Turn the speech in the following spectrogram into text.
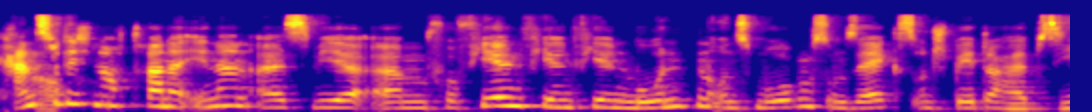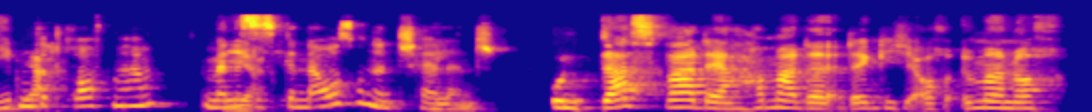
Kannst genau. du dich noch dran erinnern, als wir ähm, vor vielen, vielen, vielen Monaten uns morgens um sechs und später halb sieben ja. getroffen haben? Ich meine, ja. es ist genauso eine Challenge. Und das war der Hammer, da denke ich auch immer noch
